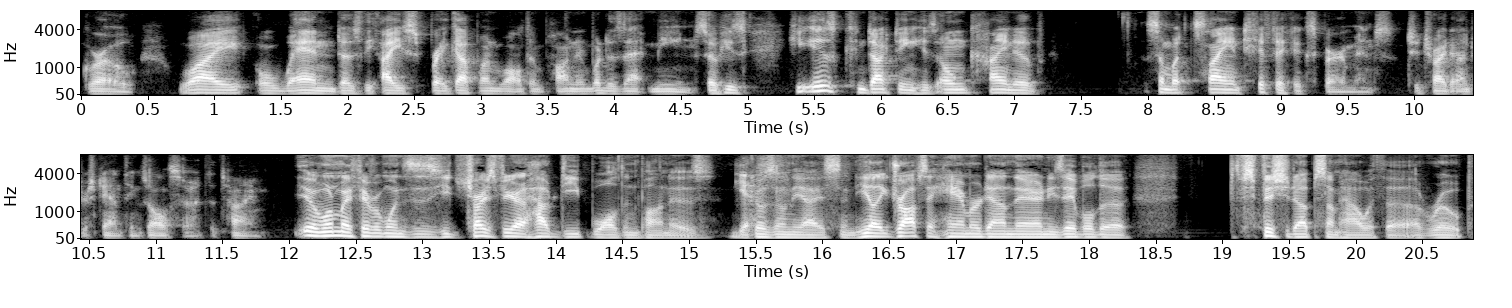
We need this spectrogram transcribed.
grow? Why or when does the ice break up on Walden Pond, and what does that mean? So he's he is conducting his own kind of somewhat scientific experiments to try to understand things also at the time. Yeah, one of my favorite ones is he tries to figure out how deep Walden Pond is. Yes. Goes on the ice and he like drops a hammer down there and he's able to fish it up somehow with a, a rope.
